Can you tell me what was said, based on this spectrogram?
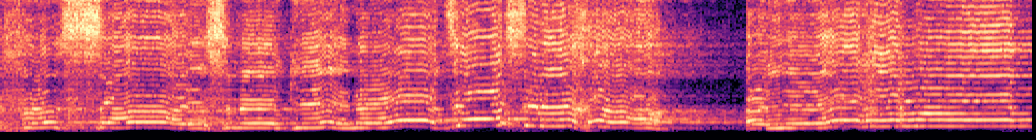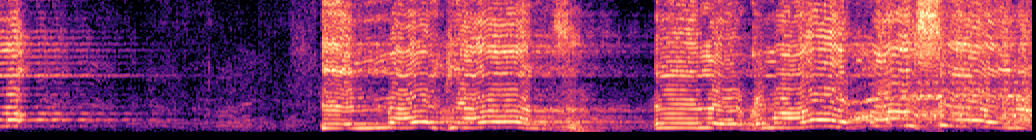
يفسا اسمك ينوز صريخة أيام إما كانت القمر مسينه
